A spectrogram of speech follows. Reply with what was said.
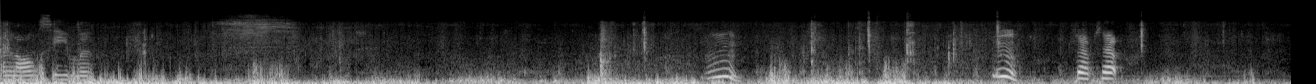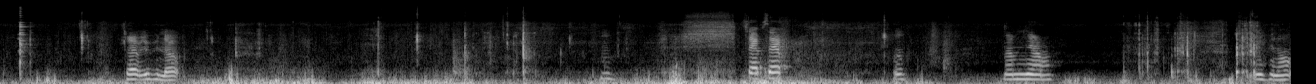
มาลองซีมึกอืมอืมแซ่บแซ่บแซ่บอยู่พี่น้องอืมแซ่บแซ่บ น้ำยำนี่พี่น้อง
